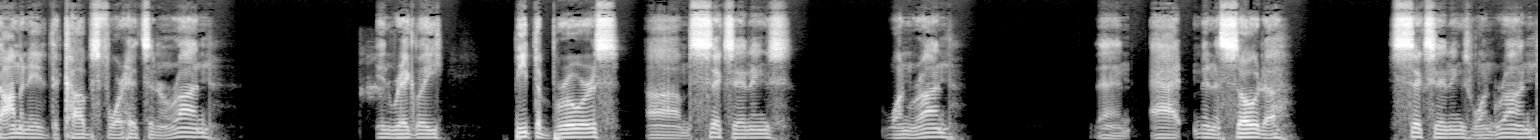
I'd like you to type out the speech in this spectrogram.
dominated the Cubs, four hits and a run in Wrigley. Beat the Brewers, um, six innings, one run. Then at Minnesota, six innings, one run.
